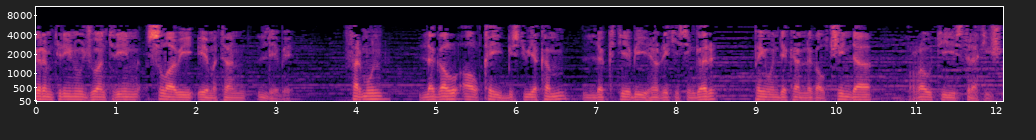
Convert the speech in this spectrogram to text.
گەرمترین و جوانترین سڵاوی ئێمەتان لێبێ فەرموون لەگەڵ ئاڵلقەی بیست و یەکەم لە کتێبی هێنری کیسینگەر پەیوەندەکان لەگەڵ چیندا ڕوتی ستراتیژی.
